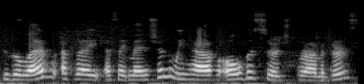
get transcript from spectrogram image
To the left, as I, as I mentioned, we have all the search parameters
